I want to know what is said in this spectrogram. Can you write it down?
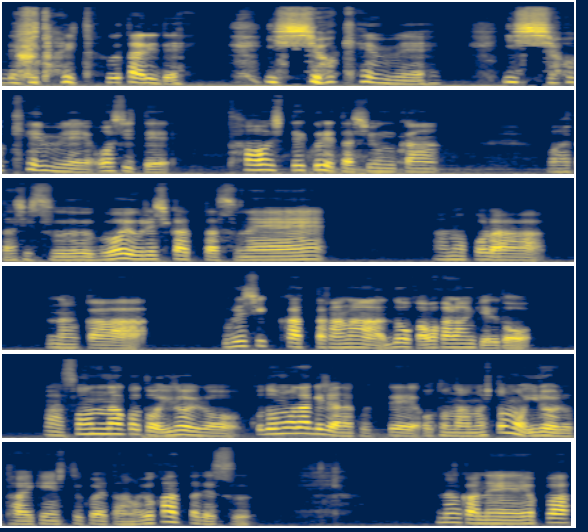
で、二人と、二人で一生懸命、一生懸命押して、倒してくれた瞬間、私すごい嬉しかったっすね。あの子ら、なんか、嬉しかったかなどうかわからんけれど。まあそんなこといろいろ、子供だけじゃなくて大人の人もいろいろ体験してくれたのが良かったです。なんかね、やっぱ、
